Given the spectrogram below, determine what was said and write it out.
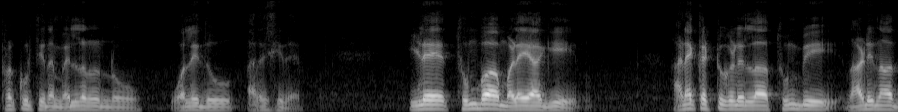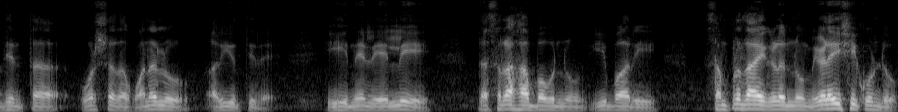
ಪ್ರಕೃತಿ ನಮ್ಮೆಲ್ಲರನ್ನು ಒಲೆದು ಅರಸಿದೆ. ಇಳೆ ತುಂಬ ಮಳೆಯಾಗಿ ಅಣೆಕಟ್ಟುಗಳೆಲ್ಲ ತುಂಬಿ ನಾಡಿನಾದ್ಯಂತ ವರ್ಷದ ಹೊನಲು ಅರಿಯುತ್ತಿದೆ. ಈ ಹಿನ್ನೆಲೆಯಲ್ಲಿ ದಸರಾ ಹಬ್ಬವನ್ನು ಈ ಬಾರಿ ಸಂಪ್ರದಾಯಗಳನ್ನು ಮೇಳೈಸಿಕೊಂಡು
